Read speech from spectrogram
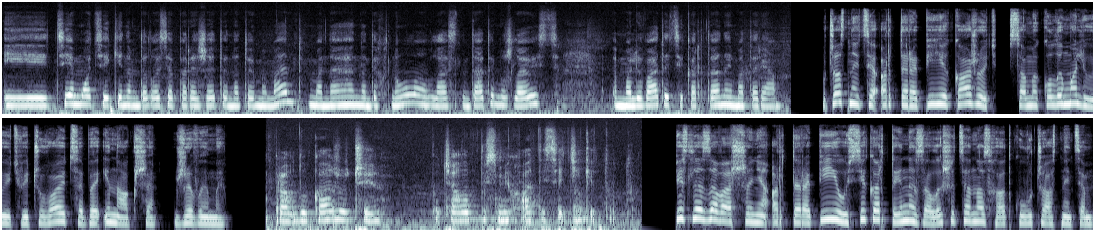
І ті емоції, які нам вдалося пережити на той момент, мене надихнуло власне дати можливість малювати ці картини матерям. Учасниці арт-терапії кажуть, саме коли малюють, відчувають себе інакше, живими. Правду кажучи, почала посміхатися тільки тут. Після завершення арт-терапії усі картини залишаться на згадку учасницям.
